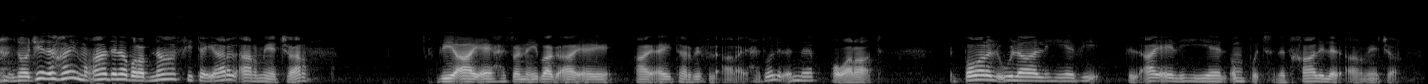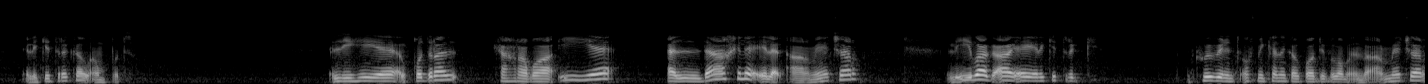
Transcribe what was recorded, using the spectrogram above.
لو جينا هاي المعادلة ضربناها في تيار الارميتشر في اي اي حيصير اي باق اي اي اي اي تربيع في الار اي حتولد عندنا باورات ال power الأولى اللي هي V في ال Ia اللي هي ال input الادخالي لل armature electrical input اللي هي القدرة الكهربائية الداخلة إلى ال armature ال E back Ia electric equivalent of mechanical power development in the armature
